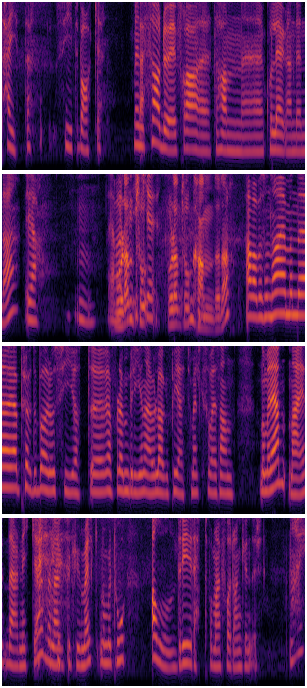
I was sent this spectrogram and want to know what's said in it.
teite. Si tilbake. Men sa du ifra til han eh, kollegaen din da? Ja. Mm. Hvordan, to, ikke- hvordan tok han det, da? Han var bare sånn Nei, men eh, jeg prøvde bare å si at eh, Ja, for den bryen er jo laget på geitemelk. Så var jeg sånn Nummer én, nei, det er den ikke. Den er laget på kumelk. Nummer to, aldri rett på meg foran kunder. Nei.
